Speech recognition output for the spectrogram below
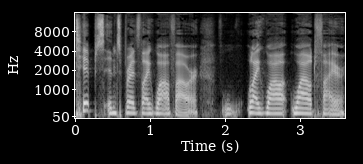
tips, and spreads like wildfire, like wild, wildfire.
